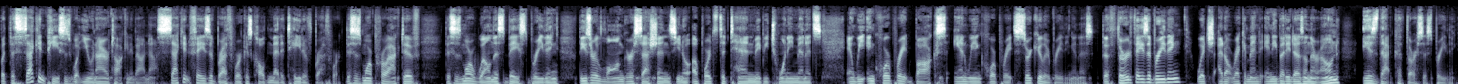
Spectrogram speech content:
But the second piece is what you and I are talking about now. Second phase of breath work is called meditative breath work. This is more proactive this is more wellness based breathing. These are longer sessions, you know, upwards to 10, maybe 20 minutes. And we incorporate box and we incorporate circular breathing in this. The third phase of breathing, which I don't recommend anybody does on their own, is that catharsis breathing.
